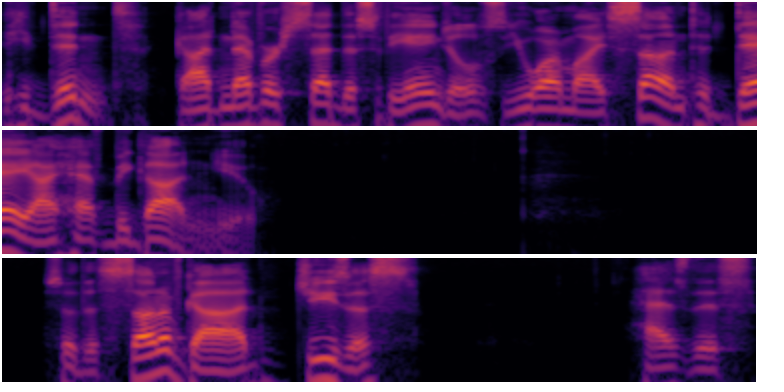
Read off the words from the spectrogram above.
He didn't. God never said this to the angels, You are my son, today I have begotten you. So the Son of God, Jesus, has this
